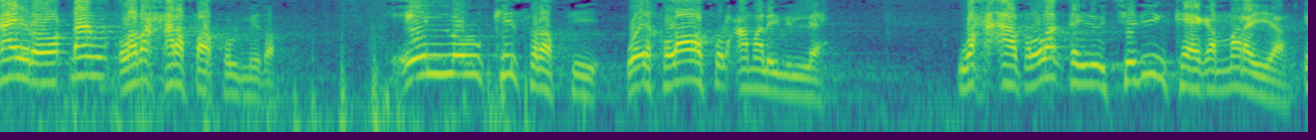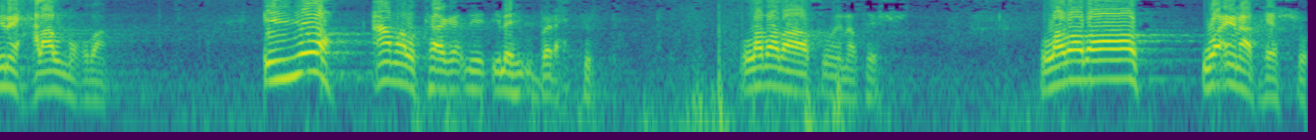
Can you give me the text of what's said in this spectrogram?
khayr oo dhan laba xarafaa kulmida xillu lkisrati wa ikhlaasu lcamali lilah wax aad laqaydo jadiinkaaga maraya inay xalaal noqdaan. Iyo camalkaaga inaad ilaahay u barax tirto. Labadaas waa inaad hesho. Labadaas waa inaad hesho.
